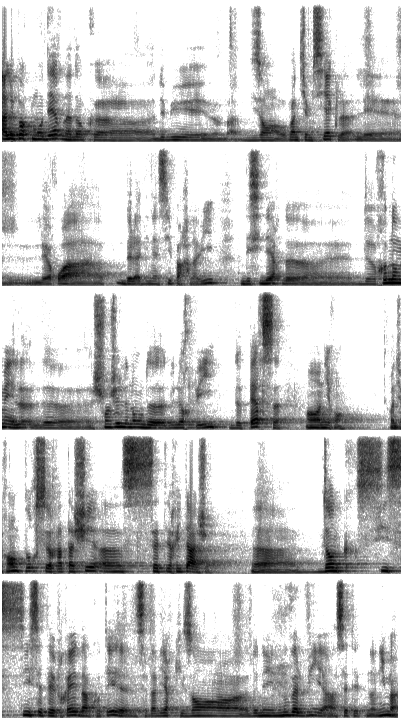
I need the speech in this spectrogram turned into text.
À l'époque moderne, donc euh, début, bah, disons au XXe siècle, les, rois de la dynastie Pahlavi décidèrent de, renommer, de changer le nom de, de, leur pays de Perse en Iran, en Iran pour se rattacher à cet héritage. Euh, donc, si, c'était vrai d'un côté, c'est-à-dire qu'ils ont donné une nouvelle vie à cet ethnonyme,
